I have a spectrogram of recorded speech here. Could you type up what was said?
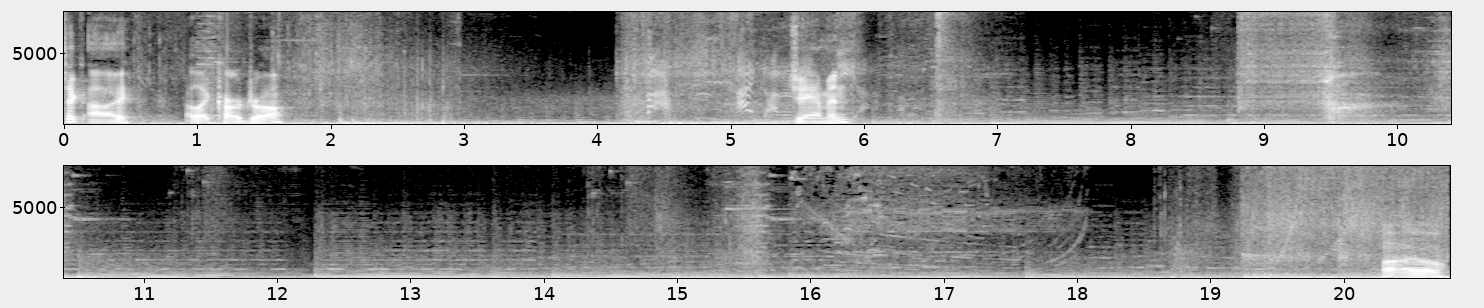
Take I. I like card draw. Jammin'. Uh-oh.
